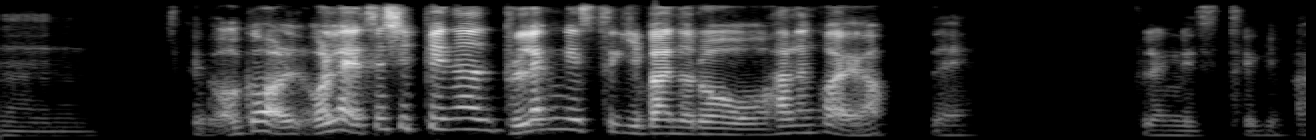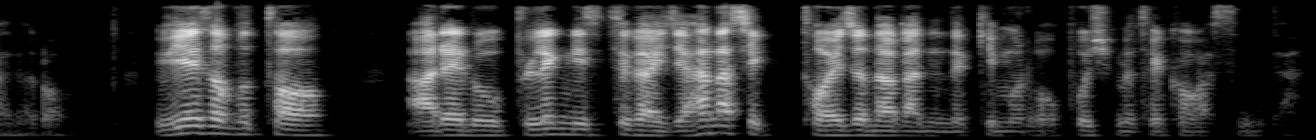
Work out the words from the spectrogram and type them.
음, 어, 그 원- 원래 SCP는 블랙리스트 기반으로 하는 거예요. 네, 블랙리스트 기반으로 위에서부터 아래로 블랙리스트가 이제 하나씩 더해져 나가는 느낌으로 보시면 될 것 같습니다.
